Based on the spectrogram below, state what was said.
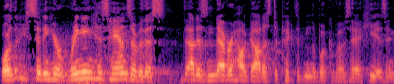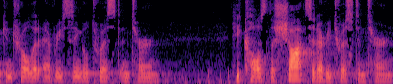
Or that he's sitting here wringing his hands over this. That is never how God is depicted in the book of Hosea. He is in control at every single twist and turn. He calls the shots at every twist and turn.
